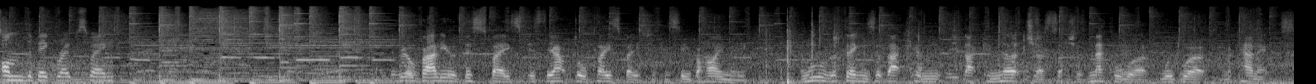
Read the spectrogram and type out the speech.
on the big rope swing. The real value of this space is the outdoor play space you can see behind me and all the things that that can, that can nurture such as metalwork, woodwork, mechanics,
